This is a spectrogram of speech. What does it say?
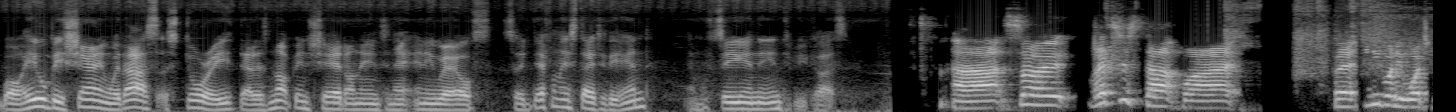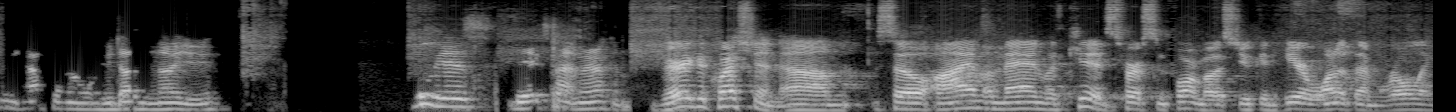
well, he will be sharing with us a story that has not been shared on the internet anywhere else. So definitely stay to the end, and we'll see you in the interview, guys. Uh, so let's just start by, for anybody watching the channel who doesn't know you, who is the expat American? Very good question. Um, so I'm a man with kids, first and foremost. You can hear one of them rolling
